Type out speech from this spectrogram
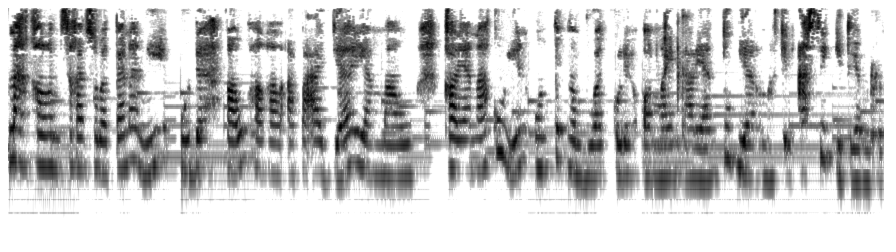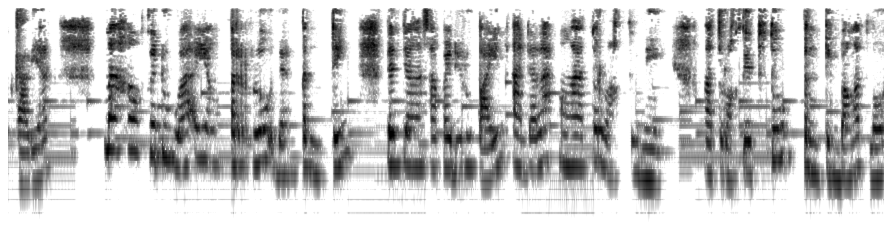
Nah, kalau misalkan Sobat Pena nih udah tahu hal-hal apa aja yang mau kalian lakuin untuk ngebuat kuliah online kalian tuh biar makin asik gitu ya menurut kalian. Nah, hal kedua yang perlu dan penting dan jangan sampai dilupain adalah mengatur waktu nih. Ngatur waktu itu tuh penting banget loh,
